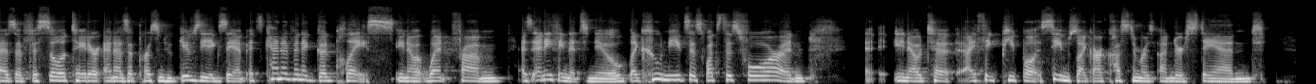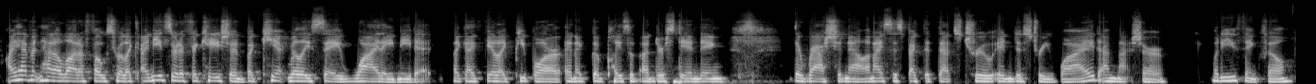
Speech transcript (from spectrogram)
as a facilitator and as a person who gives the exam, it's kind of in a good place. You know, it went from as anything that's new, like who needs this? What's this for? And, uh, you know, to, I think people, it seems like our customers understand. I haven't had a lot of folks who are like, I need certification, but can't really say why they need it. Like, I feel like people are in a good place with understanding the rationale. And I suspect that that's true industry wide. I'm not sure. What do you think, Phil?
